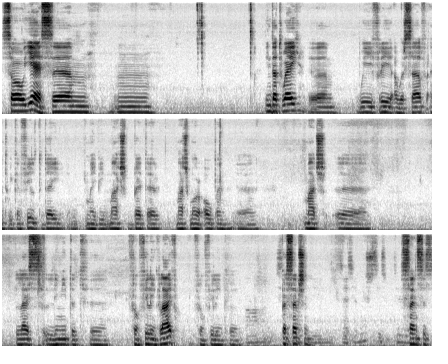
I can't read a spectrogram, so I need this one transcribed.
So yes um, mm, in that way um, we free ourselves and we can feel today maybe much better, much more open, uh, much uh, less limited uh, from feeling life, from feeling perception, senses.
